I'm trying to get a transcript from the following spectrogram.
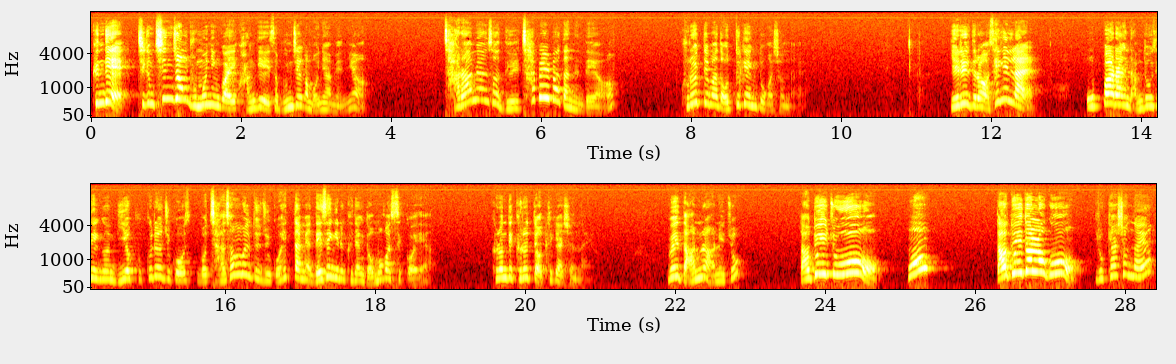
근데 지금 친정 부모님과의 관계에서 문제가 뭐냐면요. 잘하면서 늘 차별받았는데요. 그럴 때마다 어떻게 행동하셨나요? 예를 들어 생일날 오빠랑 남동생은 미역국 끓여주고 뭐 자 선물도 주고 했다면 내 생일은 그냥 넘어갔을 거예요. 그런데 그럴 때 어떻게 하셨나요? 왜 나는 안 해줘? 나도 해줘. 어? 나도 해달라고. 이렇게 하셨나요?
